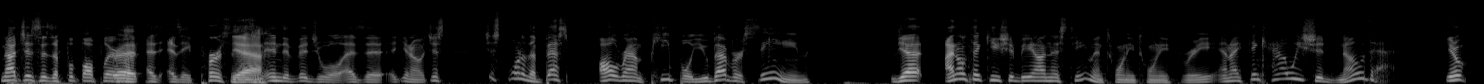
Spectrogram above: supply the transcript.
not just as a football player, Right. but as as a person, Yeah. as an individual, as a you know, just just one of the best all around people you've ever seen. Yet, I don't think he should be on this team in 2023, and I think Howie should know that. You know,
